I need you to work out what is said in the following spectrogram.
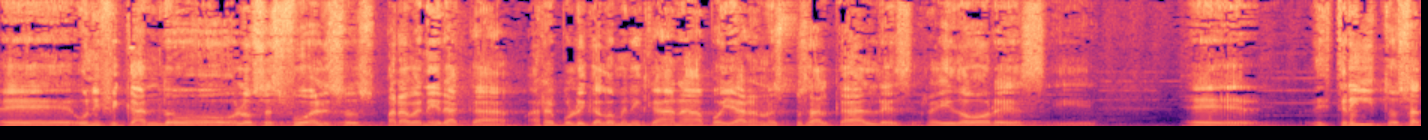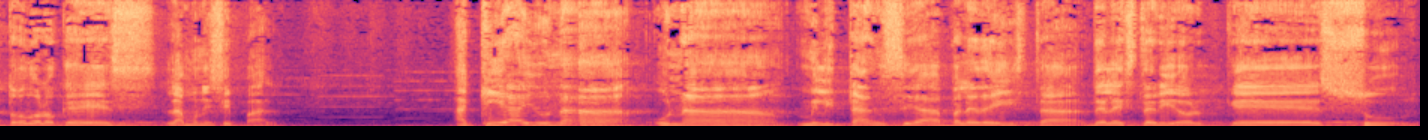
eh, unificando los esfuerzos para venir acá a República Dominicana a apoyar a nuestros alcaldes, regidores y eh, distritos, a todo lo que es la municipal. Aquí hay una, una militancia peledeísta del exterior que su,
